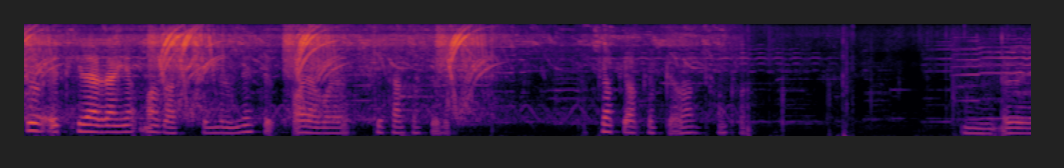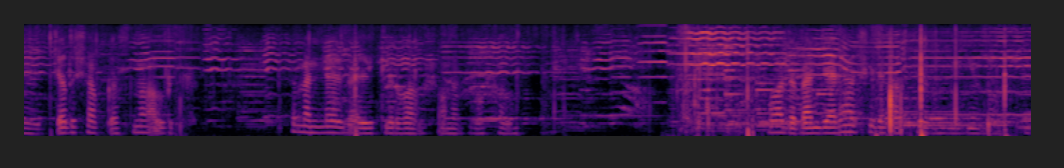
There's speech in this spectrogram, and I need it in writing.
Şu etkilerden yapmazlar sanırım. Neyse baya baya şeker kasıyoruz. Yap yap yap devam kanka. Hmm, evet cadı şapkasını aldık. Hemen ne özellikleri varmış ona bir bakalım. Bu arada ben diğer her şeyde kasıyorum bilginiz olsun.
